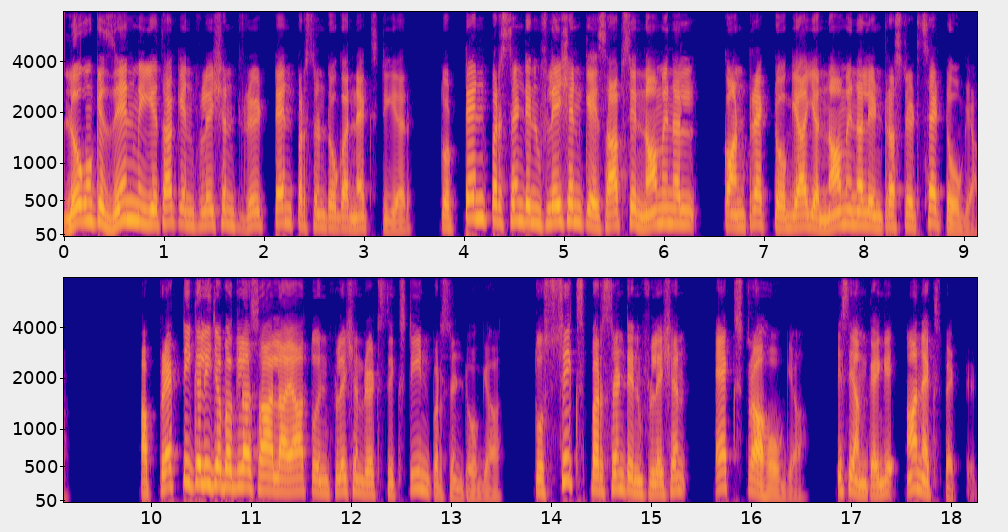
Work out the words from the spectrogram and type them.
लोगों के जेन में यह था कि इन्फ्लेशन रेट 10 परसेंट होगा नेक्स्ट ईयर तो 10 परसेंट इन्फ्लेशन के हिसाब से नॉमिनल कॉन्ट्रैक्ट हो गया या नॉमिनल इंटरेस्ट रेट सेट हो गया। अब प्रैक्टिकली जब अगला साल आया तो इन्फ्लेशन रेट 16 परसेंट हो गया तो 6 परसेंट इन्फ्लेशन एक्स्ट्रा हो गया। इसे हम कहेंगे अनएक्सपेक्टेड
